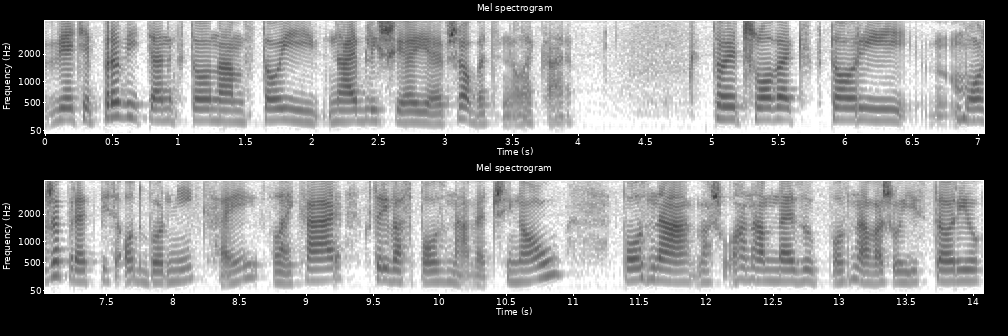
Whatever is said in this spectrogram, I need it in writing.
viete, prvý ten, kto nám stojí najbližšie, je všeobecný lekár. To je človek, ktorý môže predpísať odborník, hej, lekár, ktorý vás pozná väčšinou, pozná vašu anamnézu, pozná vašu históriu,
